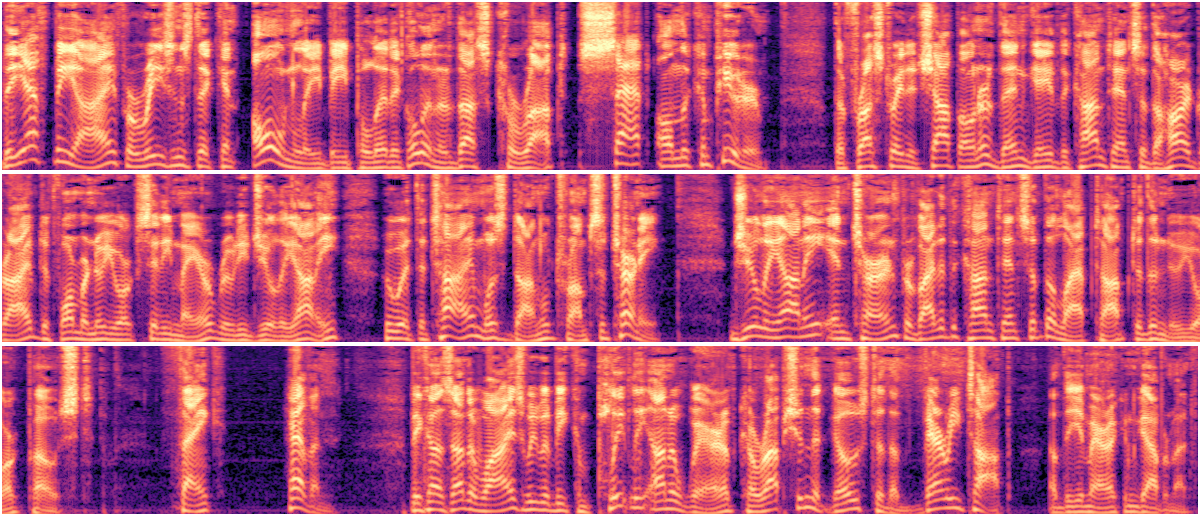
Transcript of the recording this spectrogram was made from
The FBI, for reasons that can only be political and are thus corrupt, sat on the computer. The frustrated shop owner then gave the contents of the hard drive to former New York City Mayor Rudy Giuliani, who at the time was Donald Trump's attorney. Giuliani, in turn, provided the contents of the laptop to the New York Post. Thank heaven. Because otherwise we would be completely unaware of corruption that goes to the very top of the American government.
